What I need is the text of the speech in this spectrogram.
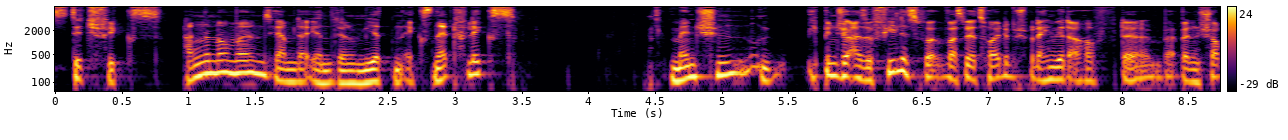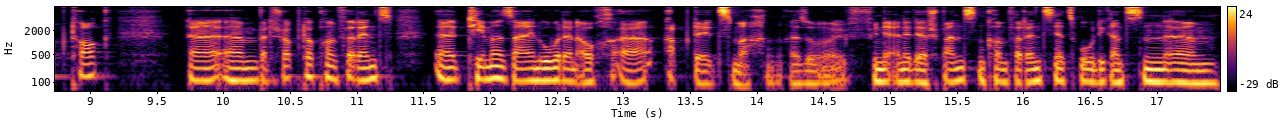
Stitch Fix angenommen. Sie haben da ihren renommierten Ex-Netflix Menschen und ich bin schon, also vieles, was wir jetzt heute besprechen, wird auch auf der, bei den Shop Talk äh, ähm, bei der ShopTalk-Konferenz äh, Thema sein, wo wir dann auch äh, Updates machen. Also ich finde eine der spannendsten Konferenzen jetzt, wo die ganzen ähm,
